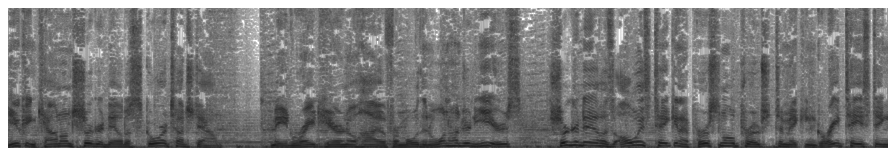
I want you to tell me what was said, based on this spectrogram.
you can count on Sugardale to score a touchdown. Made right here in Ohio for more than 100 years, Sugardale has always taken a personal approach to making great tasting,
